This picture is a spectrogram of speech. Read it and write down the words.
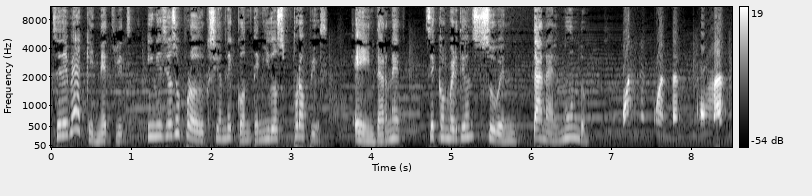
se debe a que Netflix inició su producción de contenidos propios e Internet se convirtió en su ventana al mundo. Hoy se cuentan con más de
